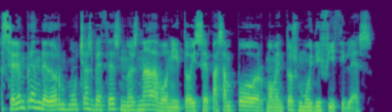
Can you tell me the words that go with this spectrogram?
ser emprendedor muchas veces no es nada bonito y se pasan por momentos muy difíciles.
